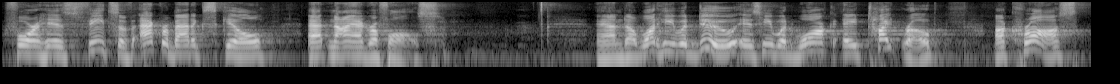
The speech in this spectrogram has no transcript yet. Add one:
for his feats of acrobatic skill at Niagara Falls. And uh, what he would do is he would walk a tightrope across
